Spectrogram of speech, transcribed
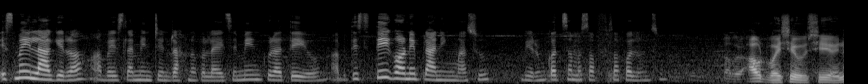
यसमै लागेर अब यसलाई मेन्टेन राख्नको लागि चाहिँ मेन कुरा त्यही हो। अब त्यस त्यही गर्ने प्लानिङमा छु। हेरौँ कतिसम्म सफ सफल हुन्छु। तपाईँहरू आउट भइसकेपछि होइन?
